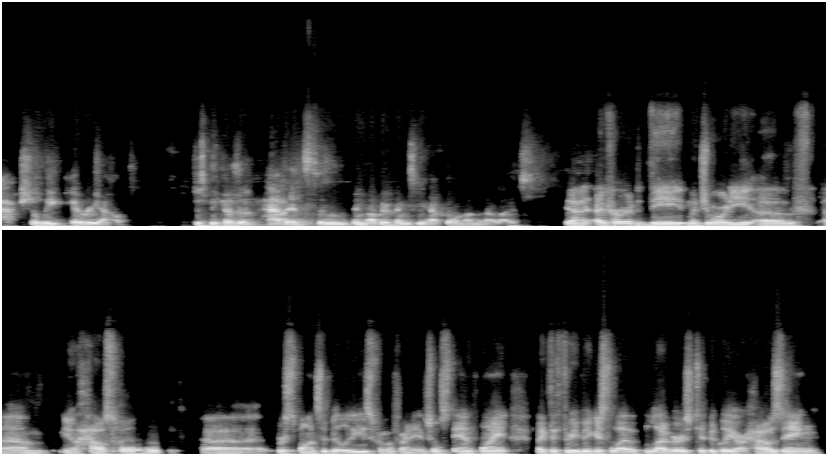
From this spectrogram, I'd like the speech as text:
actually carry out just because of habits and, and other things we have going on in our lives. Yeah, I've heard the majority of um, you know household uh, responsibilities from a financial standpoint, like the three biggest le- levers typically are housing,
